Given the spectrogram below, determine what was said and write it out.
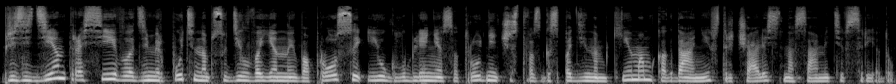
Президент России Владимир Путин обсудил военные вопросы и углубление сотрудничества с господином Кимом, когда они встречались на саммите в среду.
